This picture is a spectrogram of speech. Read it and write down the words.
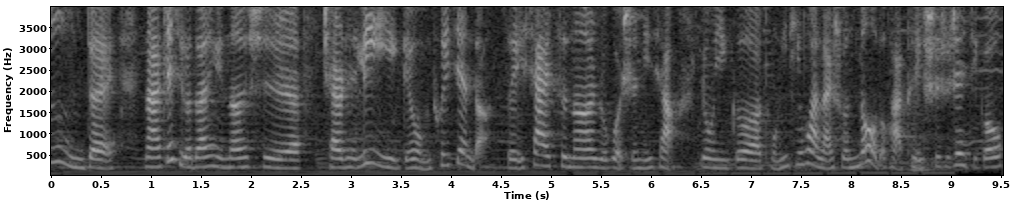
嗯，对，那这几个短语呢是 Charity Lee 给我们推荐的，所以下一次呢，如果是你想用一个统一替换来说 no 的话，可以试试这几个哦。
